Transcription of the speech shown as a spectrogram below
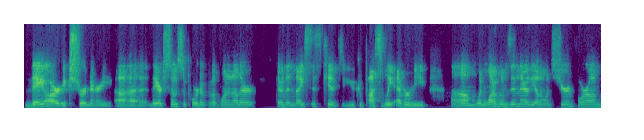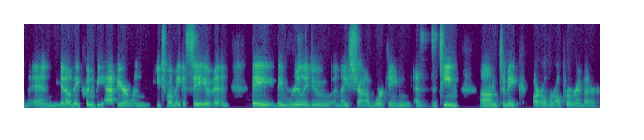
They are extraordinary. Uh, they are so supportive of one another. They're mm-hmm. the nicest kids you could possibly ever meet um, when one of them's in there, the other one's cheering for them, and you know they couldn't be happier when each of them make a save, and they they really do a nice job working as a team um, mm-hmm. to make our overall program better.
